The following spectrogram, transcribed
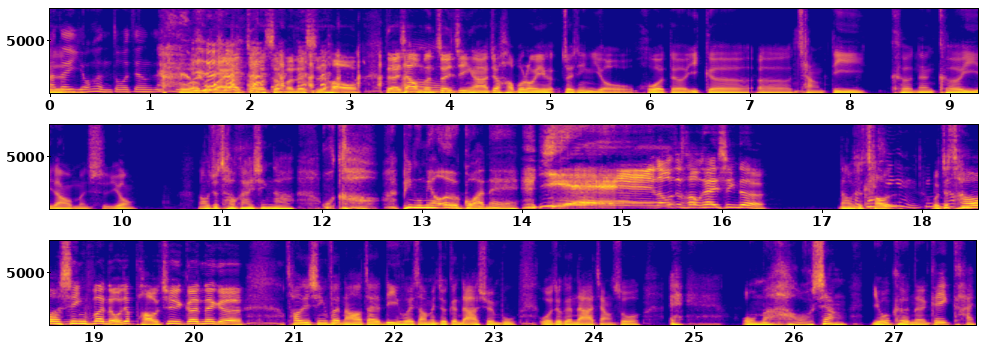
阿德有很多这样子。不管不管要做什么的时候，对，像我们最近啊，就好不容易最近有获得一个呃场地，可能可以让我们使用，然后我就超开心啊！我靠，拼图喵二馆呢，耶！然后我就超开心的，然后我就超我就超兴奋的，我就跑去跟那个超级兴奋，然后在例会上面就跟大家宣布，我就跟大家讲说，哎。我们好像有可能可以开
